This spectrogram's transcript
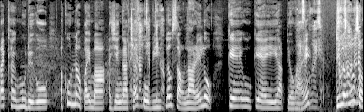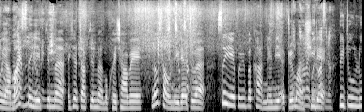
တိုက်ခိုက်မှုတွေကိုအခုနောက်ပိုင်းမှာအရင်ကထပ်ပိုပြီးလှုပ်ဆောင်လာတယ်လို့ KNO KNA ကပြောပါတယ်ဒီလိုလှုပ်ဆောင်ရမှာစစ်ရေးပြစ်မှတ်အယက်တာပြစ်မှတ်မခွဲခြားပဲလှုပ်ဆောင်နေတဲ့အတွက် စစ်ရေးပြိပခနယ်မြေအတွင်းမှာရှိတဲ့ပီတူလူ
